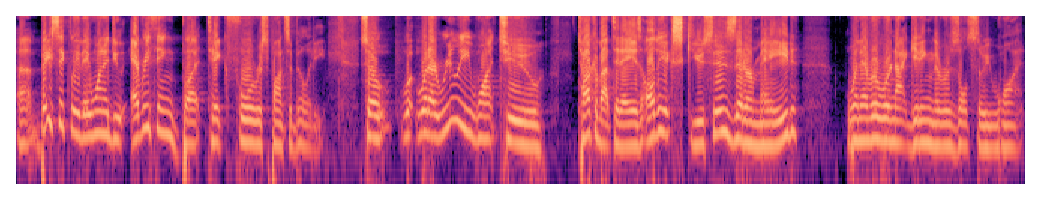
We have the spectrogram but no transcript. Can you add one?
Uh, basically, they want to do everything but take full responsibility. So, what, what I really want to talk about today is all the excuses that are made whenever we're not getting the results that we want.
